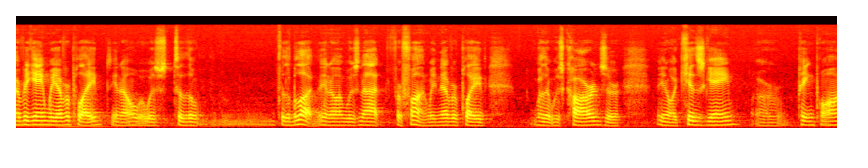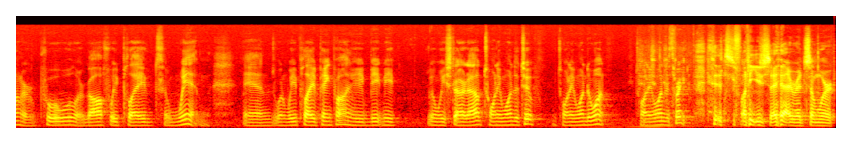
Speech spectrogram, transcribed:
every game we ever played, you know, it was to the for the blood. You know, it was not for fun. We never played whether it was cards or, you know, a kid's game or ping pong or pool or golf, we played to win. And when we played ping pong, he beat me when we started out 21 to 2, 21 to 1. 21 to 3. it's funny you say that. I read somewhere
